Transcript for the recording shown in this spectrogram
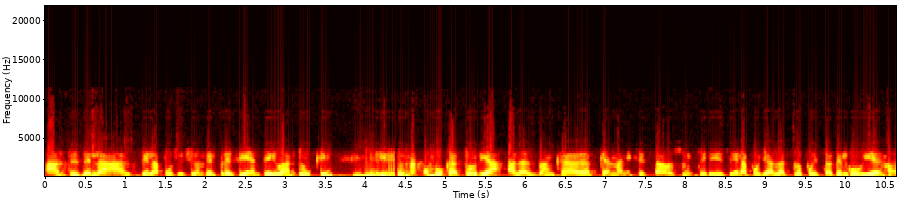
antes de la de la posesión del presidente Iván Duque hizo una convocatoria a las bancadas que han manifestado su interés en apoyar las propuestas del gobierno.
